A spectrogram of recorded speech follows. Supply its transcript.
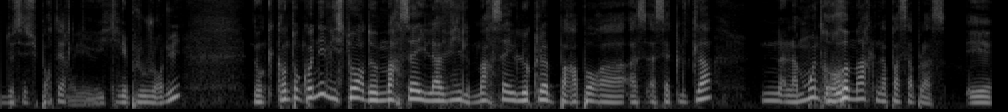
de ses supporters Oui, qui, oui. qui n'est plus aujourd'hui. Donc quand on connaît l'histoire de Marseille, la ville, Marseille, le club par rapport à, à- à cette lutte-là, la moindre remarque n'a pas sa place. Et,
